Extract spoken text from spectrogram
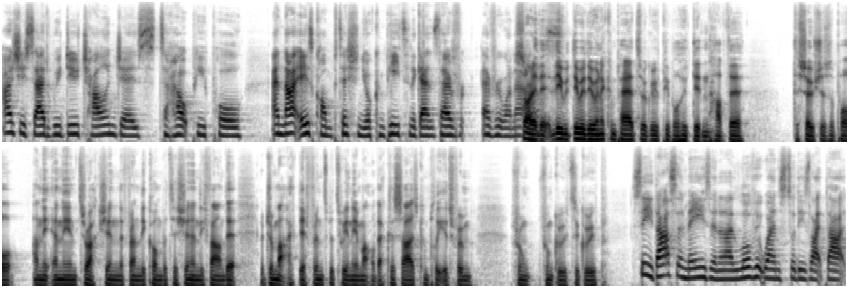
as you said, we do challenges to help people, and that is competition. You're competing against every, everyone else. Sorry, they, they, they were doing it compared to a group of people who didn't have the the social support and the and the interaction, the friendly competition, and they found it a dramatic difference between the amount of exercise completed from from from group to group. See, that's amazing, and I love it when studies like that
